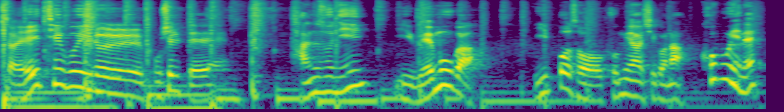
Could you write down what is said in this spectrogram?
자, ATV를 보실 때 단순히 이 외모가 이뻐서 구매하시거나 커보이네?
